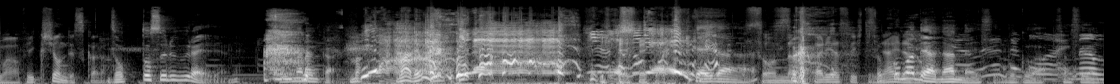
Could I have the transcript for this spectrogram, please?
まあフィクションですから。ゾッとするぐらいだよねそんななんかままあでもみたいな。そんな分かりやすい人いそないだろこまではなんないですよ僕は。さすがに、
